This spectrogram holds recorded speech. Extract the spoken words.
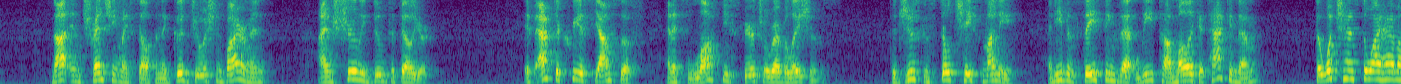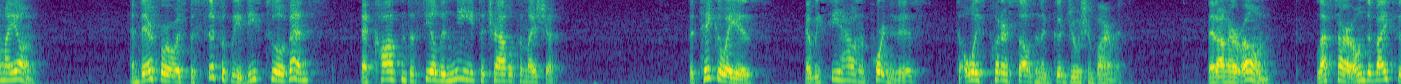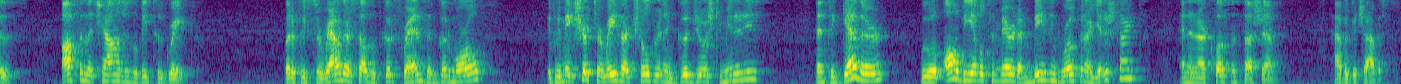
not entrenching myself in a good Jewish environment, I am surely doomed to failure. If after Kriyas Yamsuf and its lofty spiritual revelations, the Jews can still chase money and even say things that lead to Amalek attacking them, then what chance do I have on my own? And therefore it was specifically these two events that caused him to feel the need to travel to Moshe. The takeaway is that we see how important it is to always put ourselves in a good Jewish environment. That on our own, left to our own devices, often the challenges will be too great. But if we surround ourselves with good friends and good morals, if we make sure to raise our children in good Jewish communities, then together we will all be able to merit amazing growth in our Yiddishkeit and in our closeness to Hashem. Have a good Shabbos.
